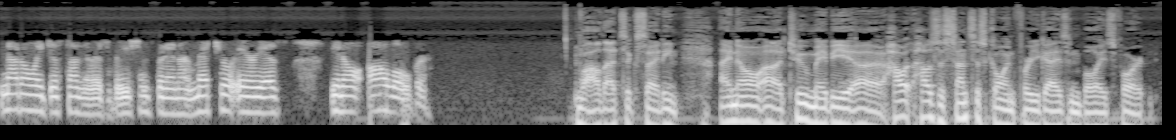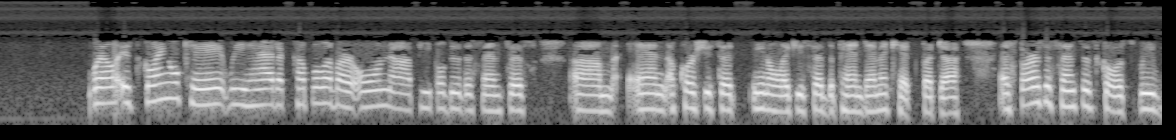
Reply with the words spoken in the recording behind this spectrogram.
not only just on the reservations, but in our metro areas. You know, all over. Wow, that's exciting. I know uh, too. Maybe uh, how how's the census going for you guys in Bois Forte? Well, it's going okay. We had a couple of our own uh, people do the census. Um, and of course you said, you know, like you said, the pandemic hit, but, uh, as far as the census goes, we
